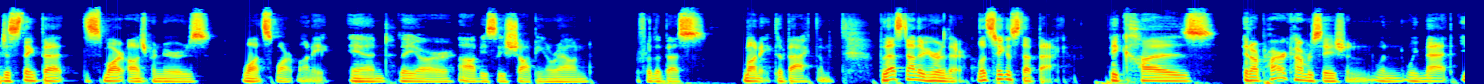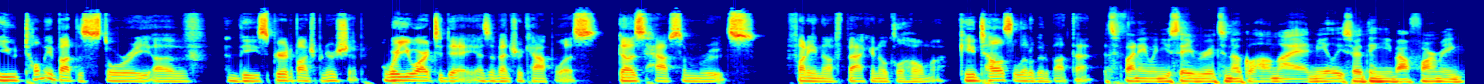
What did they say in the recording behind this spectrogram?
just think that the smart entrepreneurs want smart money and they are obviously shopping around for the best money to back them. But that's neither here nor there. Let's take a step back because in our prior conversation when we met, you told me about the story of the spirit of entrepreneurship. Where you are today as a venture capitalist does have some roots funny enough, back in Oklahoma. Can you tell us a little bit about that? It's funny when you say roots in Oklahoma, I immediately start thinking about farming.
